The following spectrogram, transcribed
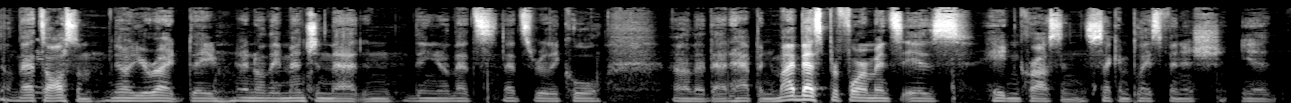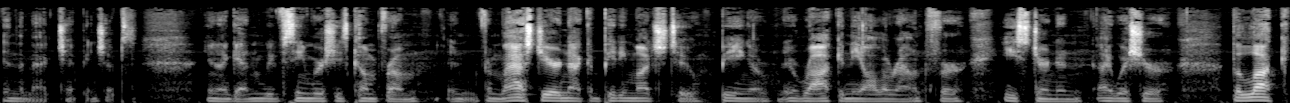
Oh, that's awesome. No, you're right. They, I know they mentioned that, and they, you know that's that's really cool uh, that that happened. My best performance is Haydn Crossen, second place finish in, in the MAC championships. You know, again, we've seen where she's come from, and from last year not competing much to being a, a rock in the all around for Eastern, and I wish her the luck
